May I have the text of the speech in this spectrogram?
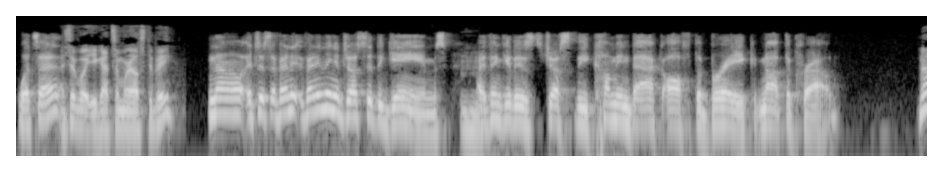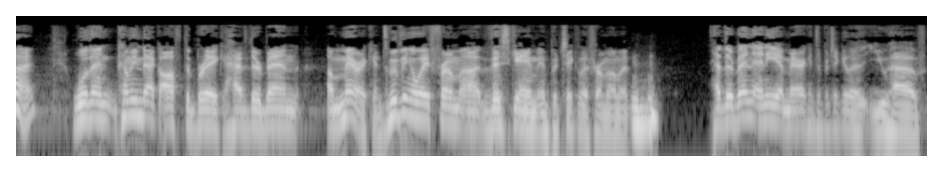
What's that? I said, what, you got somewhere else to be? No, it's just if any if anything adjusted the games, Mm-hmm. I think it is just the coming back off the break, not the crowd. All right. Well, then, coming back off the break, have there been Americans, moving away from uh, this game in particular for a moment, have there been any Americans in particular that you have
